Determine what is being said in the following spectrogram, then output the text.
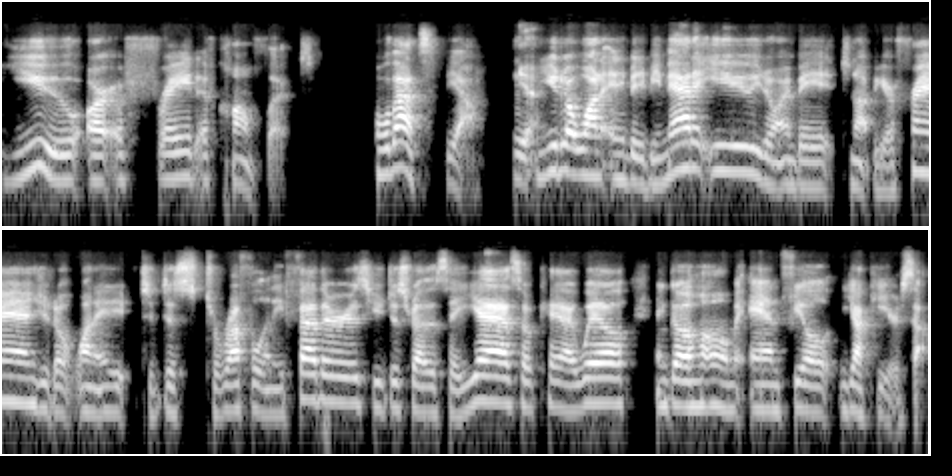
you are afraid of conflict well that's yeah Yeah. you don't want anybody to be mad at you you don't want anybody to not be your friend you don't want any to just to ruffle any feathers you just rather say yes okay i will and go home and feel yucky yourself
